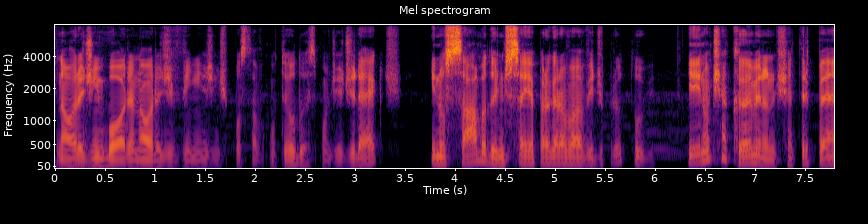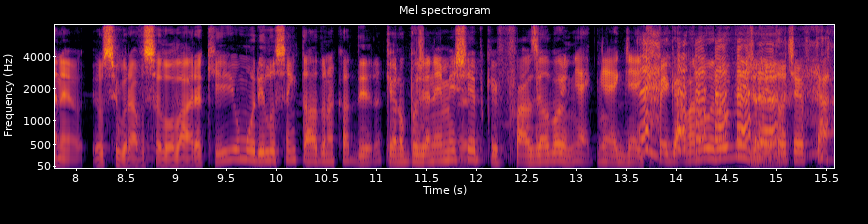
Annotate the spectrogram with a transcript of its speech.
Na hora de ir embora, na hora de vir, a gente postava conteúdo, respondia direct. E no sábado, a gente saía pra gravar vídeo pro YouTube. E aí não tinha câmera, não tinha tripé, né? Eu segurava o celular aqui e o Murilo sentado na cadeira. Que eu não podia nem mexer, É. porque nhec, nhec, nhec, pegava no, no vídeo, né? É. Então eu tinha que ficar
